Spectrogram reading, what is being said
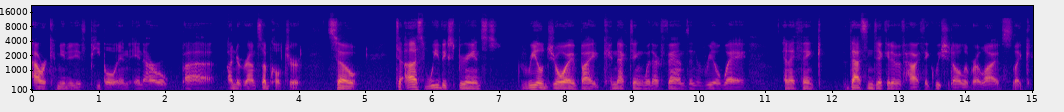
our community of people in in our uh, underground subculture. So, to us, we've experienced real joy by connecting with our fans in a real way, and I think that's indicative of how I think we should all live our lives. Like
